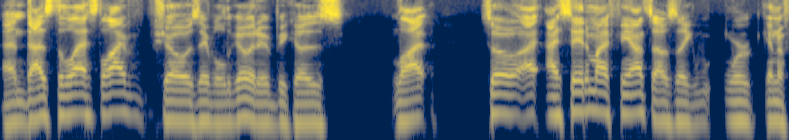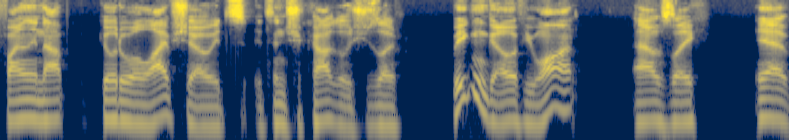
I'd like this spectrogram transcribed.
and that's the last live show I was able to go to because live. So I, I say to my fiance, I was like, "We're gonna finally not go to a live show. It's it's in Chicago." She's like, "We can go if you want." And I was like, "Yeah,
